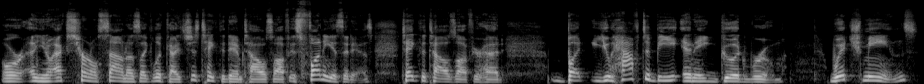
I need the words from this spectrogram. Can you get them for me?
or you know external sound. I was like, look, guys, just take the damn towels off. As funny as it is, take the towels off your head. But you have to be in a good room, which means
